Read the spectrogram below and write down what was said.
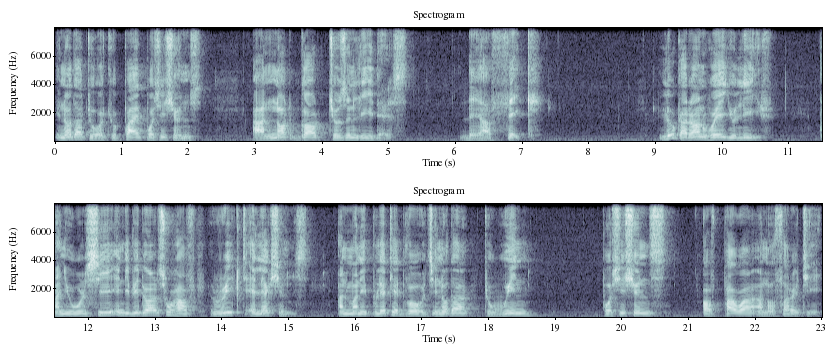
in order to occupy positions are not God chosen leaders, they are fake. Look around where you live, and you will see individuals who have rigged elections and manipulated votes in order to win positions of power and authority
